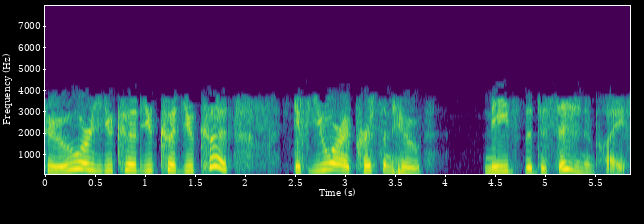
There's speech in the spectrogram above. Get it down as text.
too, or you could you could you could. If you are a person who needs the decision in place,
